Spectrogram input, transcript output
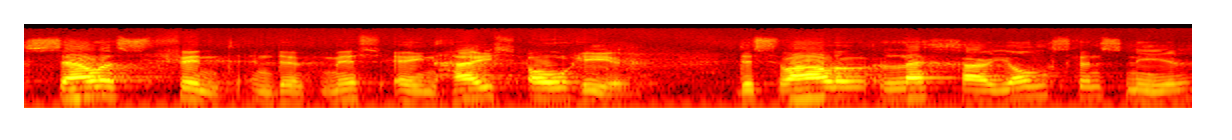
Zelfs vindt in de mis een huis, o Heer. De zwalo legt haar jongskens neer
